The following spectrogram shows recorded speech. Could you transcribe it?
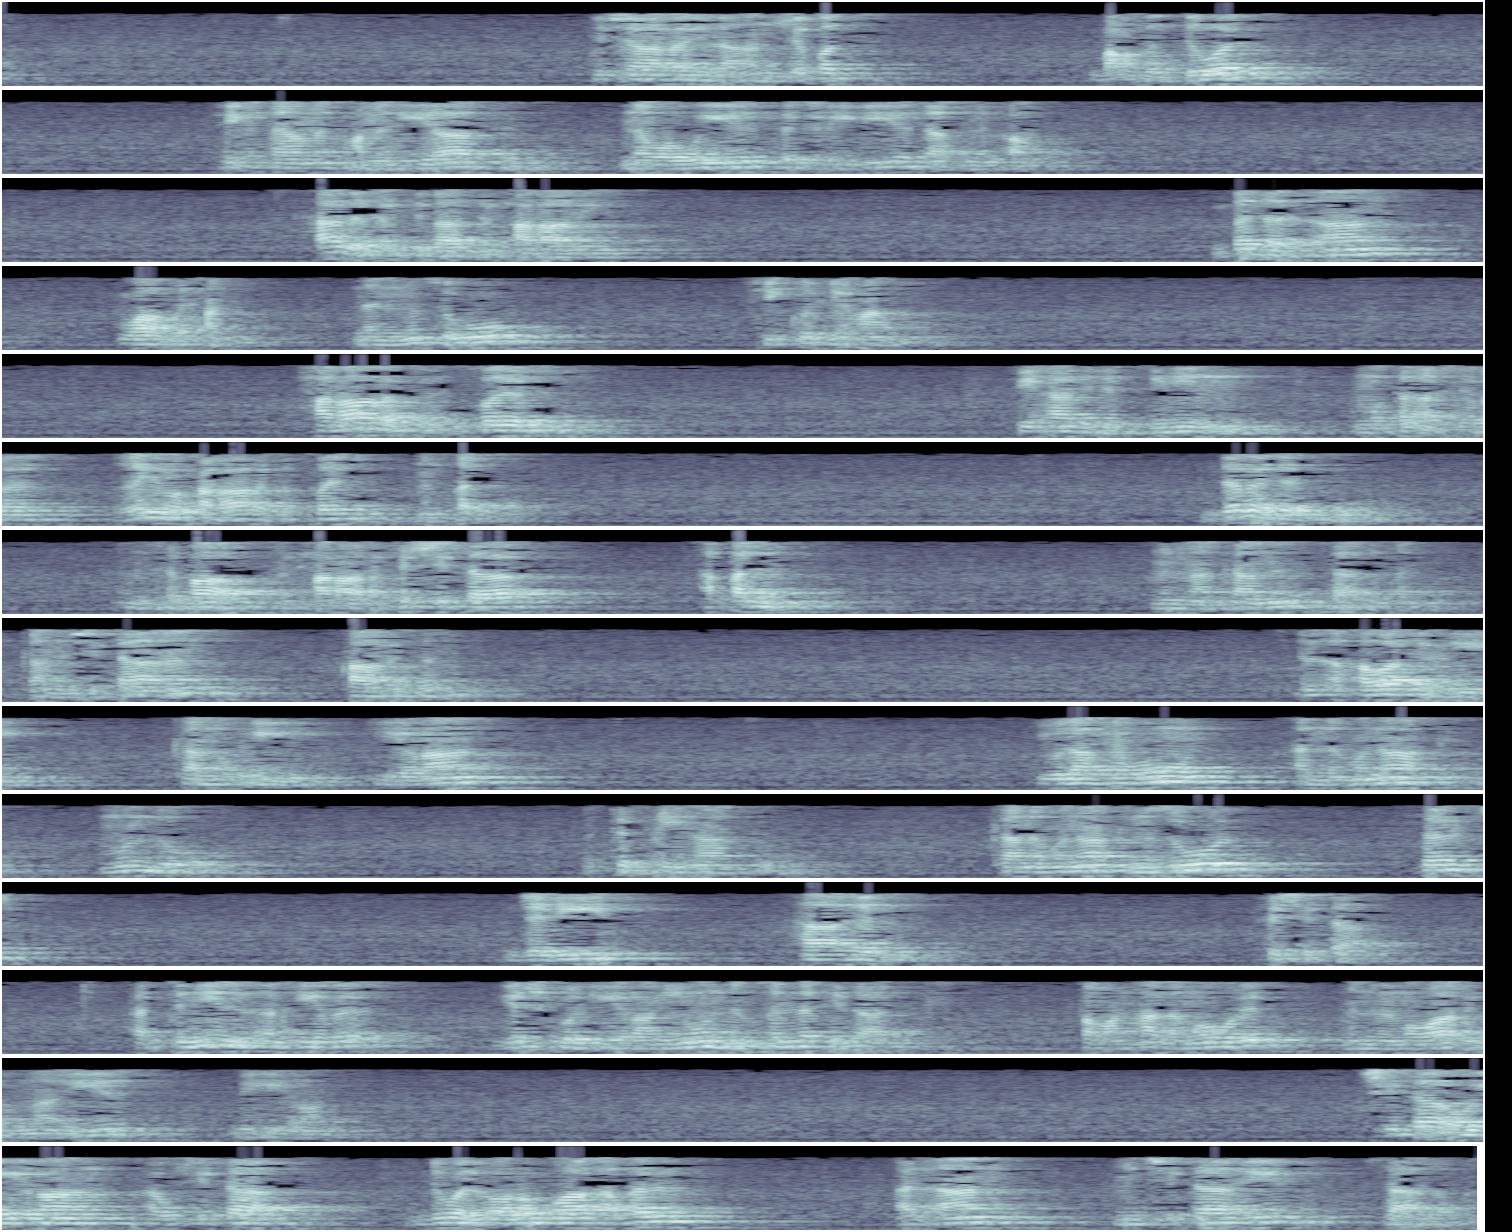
إشارة إلى أنشطة بعض الدول في إقامة عمليات نووية تجريبية داخل الأرض. هذا الاحتباس الحراري بدأ الآن واضحا نلمسه في كل عام. حرارة الصيف في هذه السنين المتأخرة غير حرارة الصيف من قبل. درجة انخفاض الحرارة في الشتاء أقل مما كان سابقا. كان شتاء قارسا. الأخوات اللي كانوا في إيران يلاحظون أن هناك منذ التسعينات كان هناك نزول ثلج جديد هائل في الشتاء. السنين الأخيرة يشكو الإيرانيون من قلة ذلك. طبعا هذا مورد من الموارد المائية لإيران. شتاء إيران أو شتاء دول أوروبا أقل الآن من شتاء سابق.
